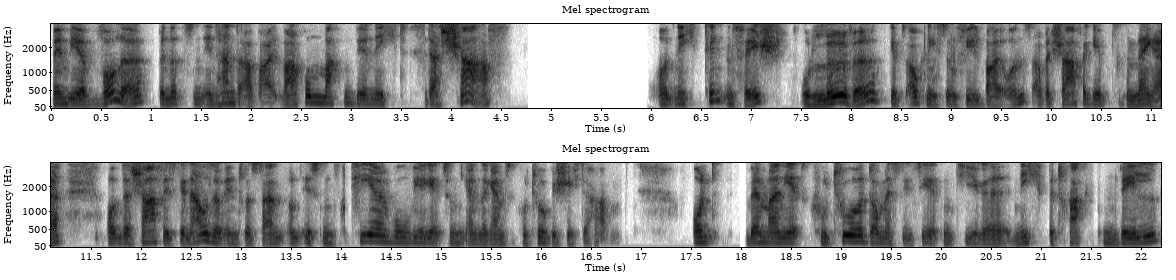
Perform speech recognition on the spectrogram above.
wenn wir Wolle benutzen in Handarbeit, warum machen wir nicht das Schaf und nicht Tintenfisch und Löwe gibt es auch nicht so viel bei uns, aber Schafe gibt es eine Menge. Und das Schaf ist genauso interessant und ist ein Tier, wo wir jetzt eine ganze Kulturgeschichte haben. Und wenn man jetzt kulturdomestizierten Tiere nicht betrachten will,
